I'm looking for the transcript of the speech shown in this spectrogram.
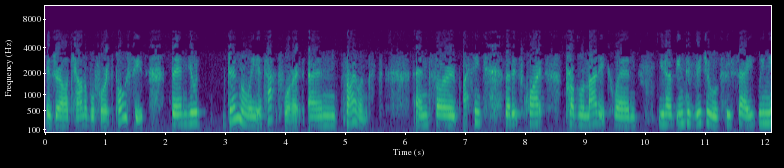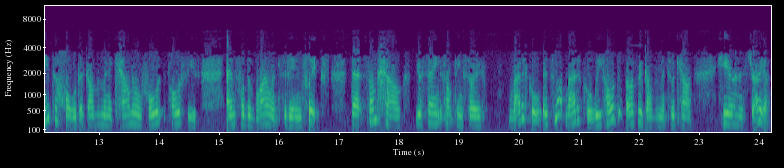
Israel accountable for its policies, then you're generally attacked for it and silenced. And so I think that it's quite problematic when you have individuals who say we need to hold a government accountable for its policies and for the violence that it inflicts, that somehow you're saying something so radical. It's not radical. We hold every government to account here in Australia.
